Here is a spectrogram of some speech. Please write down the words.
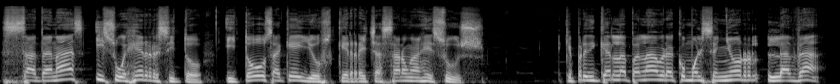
Satanás y su ejército y todos aquellos que rechazaron a Jesús. Hay que predicar la palabra como el Señor la da.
